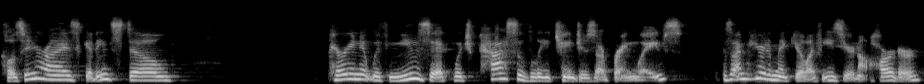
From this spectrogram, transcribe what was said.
closing your eyes, getting still, pairing it with music, which passively changes our brain waves. Because I'm here to make your life easier, not harder,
